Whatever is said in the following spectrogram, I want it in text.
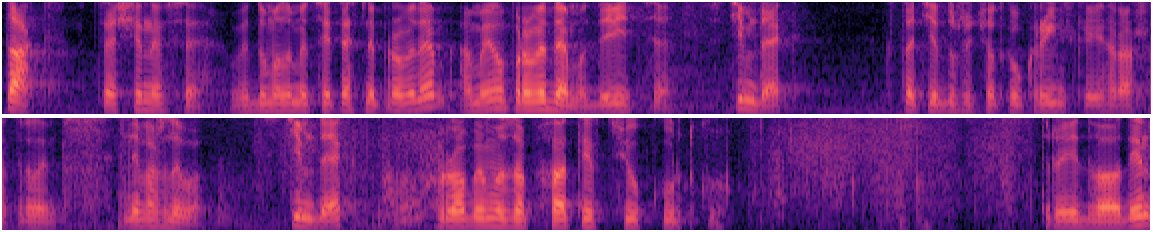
Так, це ще не все. Ви думали, ми цей тест не проведемо, а ми його проведемо. Дивіться, Steam Deck. Кстати, дуже чітко українська ігра Шатрилен. Неважливо. Steam Deck. Пробуємо запхати в цю куртку. 3, 2, 1.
